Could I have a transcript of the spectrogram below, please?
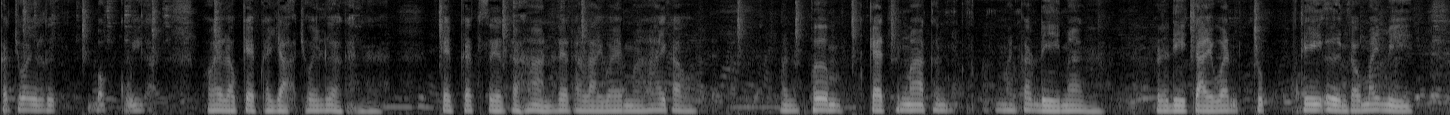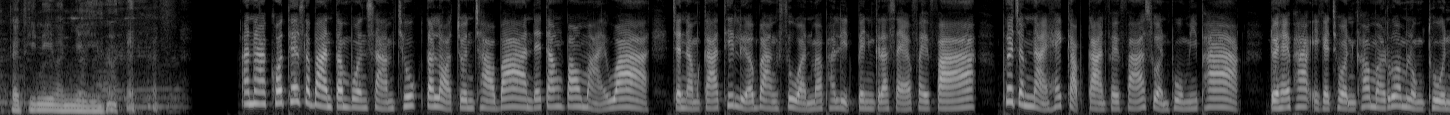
ก็ช่วยเลือบอกคุยกันเพราะให้เราเก็บขยะช่วยเลือกกันนะเก็บกระเศษอาหารเศษอะไรไว้มาให้เขา มันเพิ่มแก๊สขึ้นมากขึ้น มันก็ดีมากก็ดีใจว่าทุกที่อื่นเขาไม่มี แต่ที่นี่มันมี อนาคตเทศบาลตำบลสามชุก ตลอดจนชาวบ้านได้ตั้งเป้าหมายว่า จะนำก๊าซที่เหลือบางส่วนมาผลิตเป็นกระแสไฟฟ้า เพื่อจำหน่ายให้กับการไฟฟ้าส่วนภูมิภาค โดยให้ภาคเอกชนเข้ามาร่วมลงทุน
